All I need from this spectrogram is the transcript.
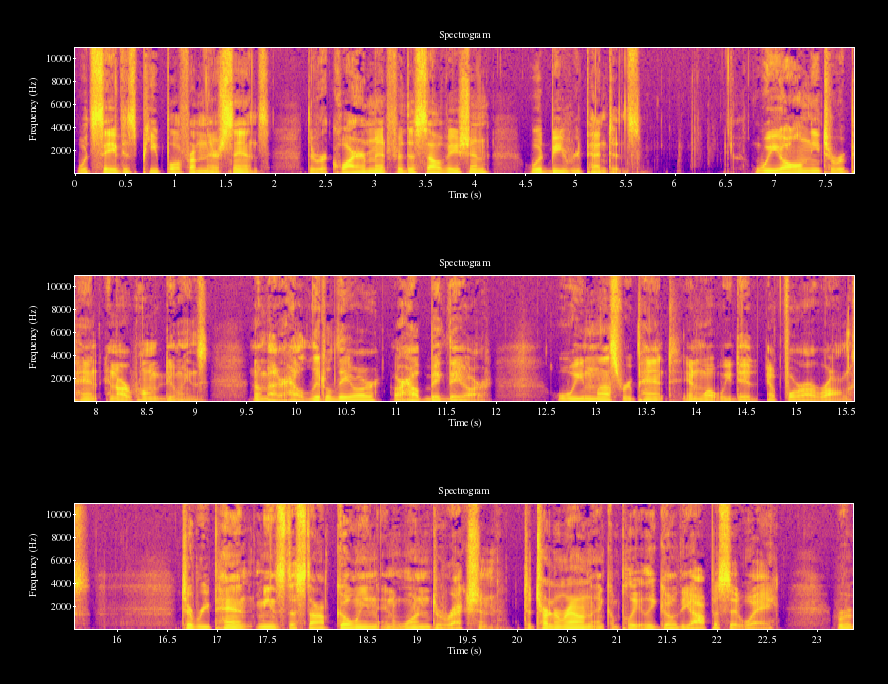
would save his people from their sins. The requirement for this salvation would be repentance. We all need to repent in our wrongdoings, no matter how little they are or how big they are. We must repent in what we did for our wrongs. To repent means to stop going in one direction, to turn around and completely go the opposite way. Re-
